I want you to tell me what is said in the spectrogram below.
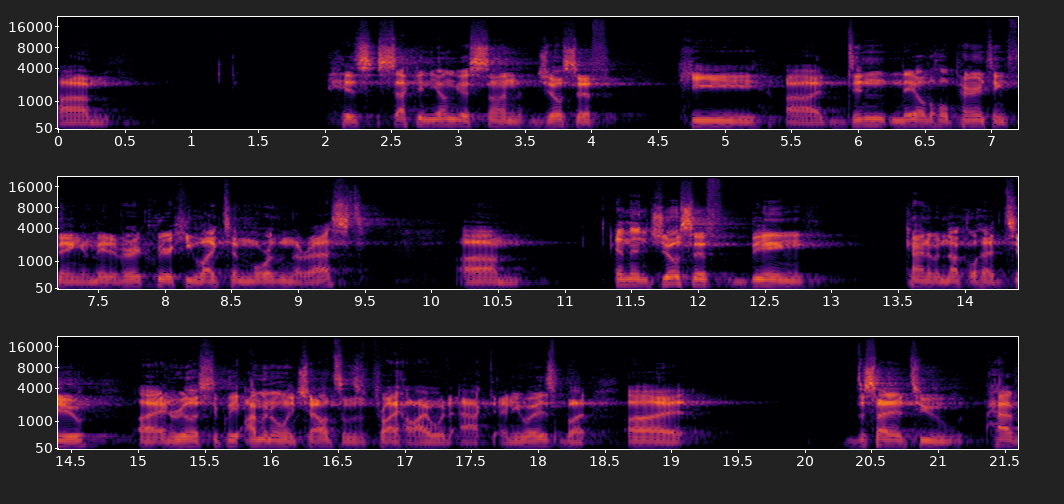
Um, his second youngest son, Joseph, he uh, didn't nail the whole parenting thing and made it very clear he liked him more than the rest. Um, and then Joseph, being kind of a knucklehead too, uh, and realistically, I'm an only child, so this is probably how I would act anyways, but uh, decided to have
